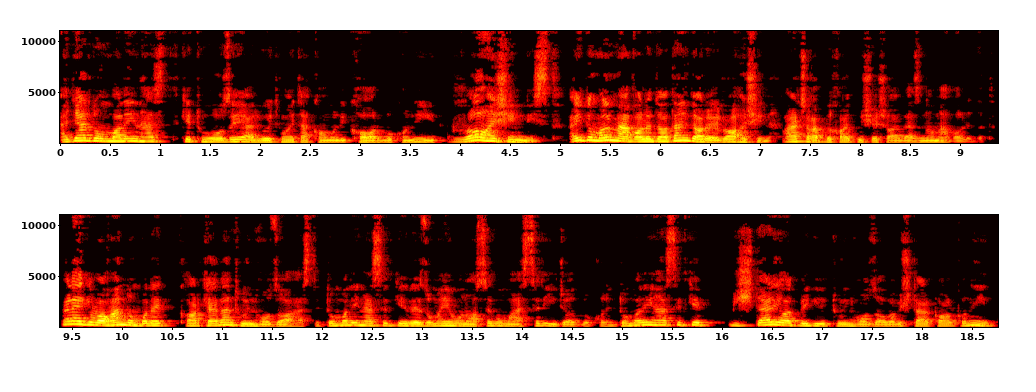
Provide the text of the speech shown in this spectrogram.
اگر دنبال این هست که تو حوزه الگوریتم های تکاملی کار بکنید راهش این نیست. اگه دنبال مقاله دادنی داره راهش اینه. هر چقدر بخواید میشه شاید از اینا مقاله داد. ولی اگه واقعا دنبال کار کردن تو این حوزه هستید دنبال این هستید که رزومه مناسب و موثری ایجاد بکنید. دنبال این هستید که بیشتر یاد بگیرید تو این حوزه و بیشتر کار کنید.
